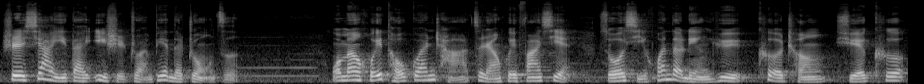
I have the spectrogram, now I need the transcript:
是下一代意识转变的种子。我们回头观察，自然会发现，所喜欢的领域、课程、学科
